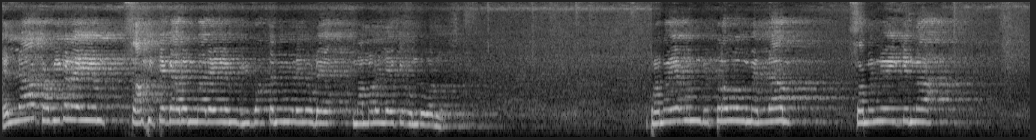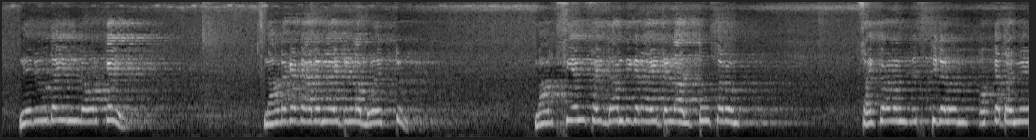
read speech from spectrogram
എല്ലാ കവികളെയും സാഹിത്യകാരന്മാരെയും വിവർത്തനങ്ങളിലൂടെ നമ്മളിലേക്ക് കൊണ്ടുവന്നു. പ്രണയവും വിപ്ലവവും എല്ലാം സമന്വയിക്കുന്ന നെരൂതയും ലോർക്കയും നാടകകാരനായിട്ടുള്ള ബ്രെറ്റും മാർക്സിയൻ സൈദ്ധാന്തികരായിട്ടുള്ള അൽത്തൂസറും സൈക്കോളജിസ്റ്റുകളും ഒക്കെ തന്നെ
